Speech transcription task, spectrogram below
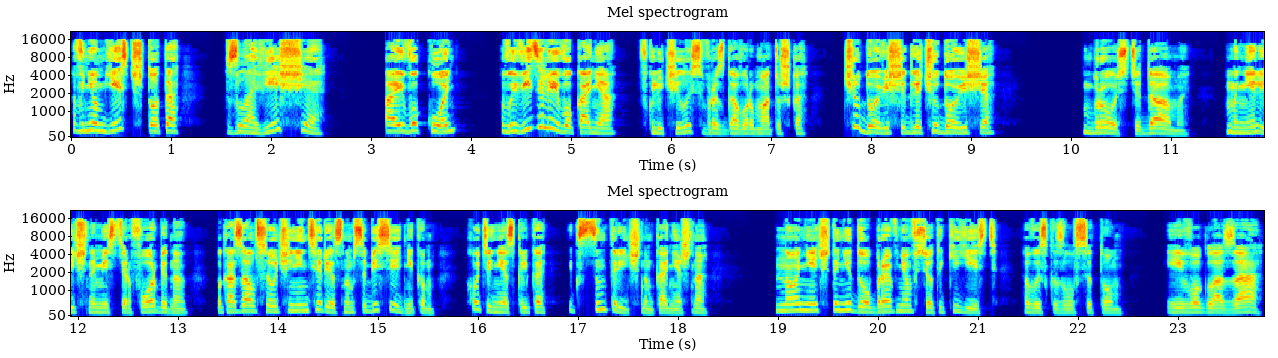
«В нем есть что-то зловещее. А его конь? Вы видели его коня?» — включилась в разговор матушка. Чудовище для чудовища!» «Бросьте, дамы. Мне лично мистер Форбиден показался очень интересным собеседником, хоть и несколько эксцентричным, конечно. Но нечто недоброе в нем все-таки есть», — высказался Том. «И его глаза...»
